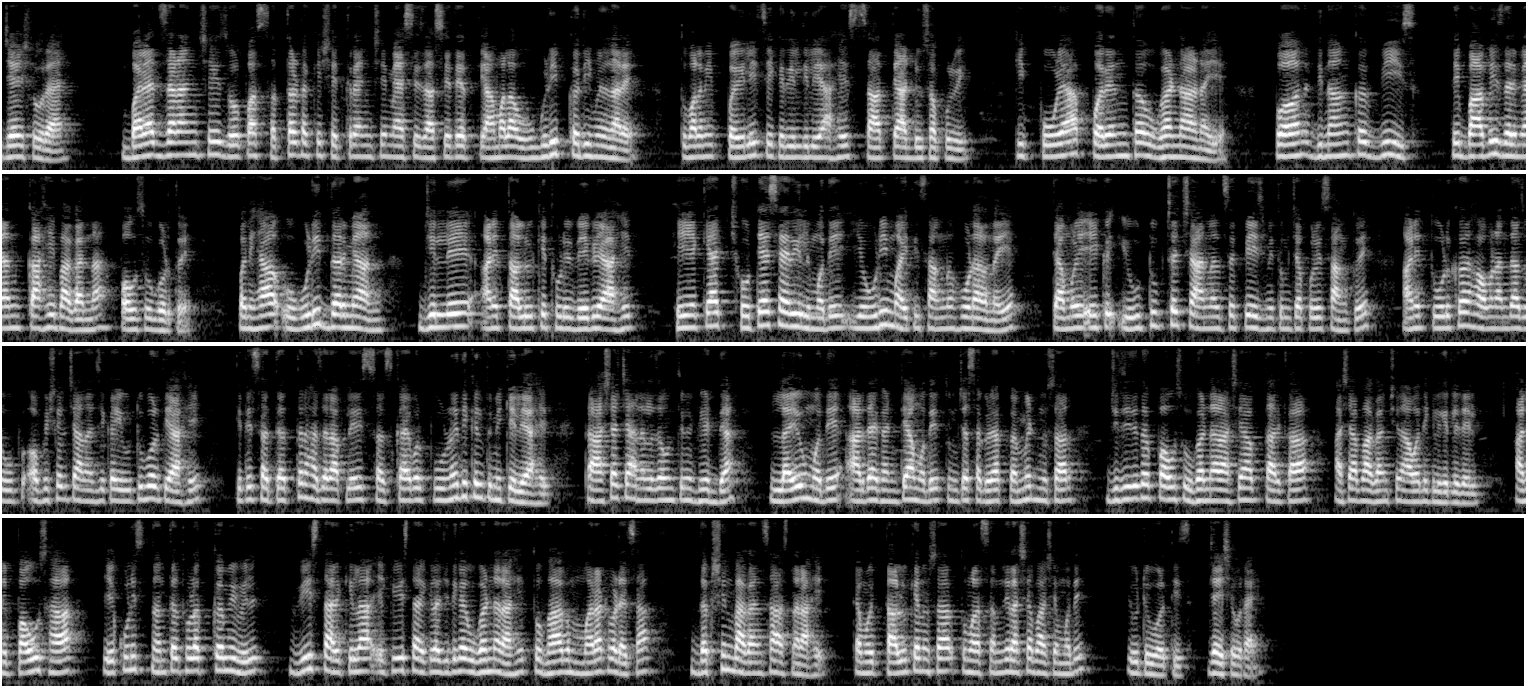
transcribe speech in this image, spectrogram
जय शिवराय बऱ्याच जणांचे जवळपास सत्तर टक्के शेतकऱ्यांचे मेसेज असे येतात की आम्हाला उघडीप कधी मिळणार आहे? तुम्हाला मी पहिलीच एक रील दिली आहे सात ते आठ दिवसापूर्वी की पोळ्यापर्यंत उघडणार नाहीये. पण दिनांक वीस ते बावीस दरम्यान काही भागांना पाऊस उघडतोय. पण ह्या उघडीत दरम्यान जिल्हे आणि तालुके थोडे वेगळे आहेत. हे एका छोट्याशा रीलमध्ये एवढी माहिती सांगणं होणार नाहीये. त्यामुळे एक युट्यूबचं चॅनलचं पेज मी तुमच्यापुढे सांगतोय. आणि तोडकर हवामान अंदाज ऑफिशियल चॅनल जे काही युट्यूबवरती आहे तिथे सत्याहत्तर हजार आपले सबस्क्रायबर पूर्ण देखील तुम्ही केले आहेत. तर अशा चॅनलला जाऊन तुम्ही भेट द्या. लाईव्हमध्ये अर्ध्या घंट्यामध्ये तुमच्या सगळ्या कमेंटनुसार जिथे जिथे पाऊस उघडणार अशा तारखा अशा भागांची नावं देखील घेतली जाईल. आणि पाऊस हा एकोणीस नंतर थोडा कमी होईल. वीस तारखेला एकवीस तारखेला जिथे काही उघडणार आहे तो भाग मराठवाड्याचा दक्षिण भागांचा असणार आहे. त्यामुळे तालुक्यानुसार तुम्हाला समजेल अशा भाषेमध्ये यूट्यूबवरतीच जय शिवराय.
